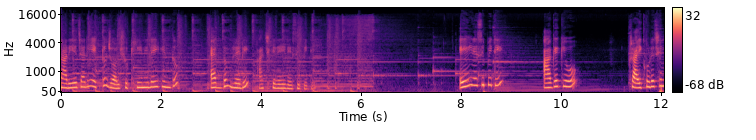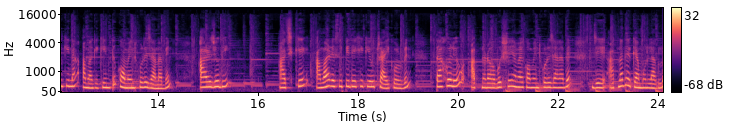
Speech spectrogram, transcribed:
নাড়িয়ে চাড়িয়ে একটু জল শুকিয়ে নিলেই কিন্তু একদম রেডি আজকের এই রেসিপিটি এই রেসিপিটি আগে কেউ ট্রাই করেছেন কি না আমাকে কিন্তু কমেন্ট করে জানাবেন। আর যদি আজকে আমার রেসিপি দেখে কেউ ট্রাই করবেন তাহলেও আপনারা অবশ্যই আমায় কমেন্ট করে জানাবেন যে আপনাদের কেমন লাগল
